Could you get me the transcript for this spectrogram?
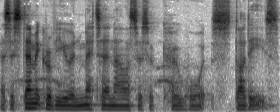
a systemic review and meta analysis of cohort studies.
